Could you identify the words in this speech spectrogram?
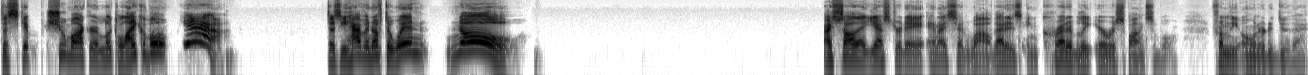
Does Skip Schumaker look likable? Yeah. Does he have enough to win? No. I saw that yesterday and I said, wow, that is incredibly irresponsible from the owner to do that.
